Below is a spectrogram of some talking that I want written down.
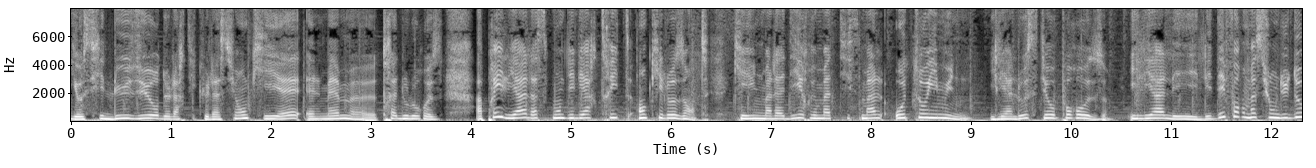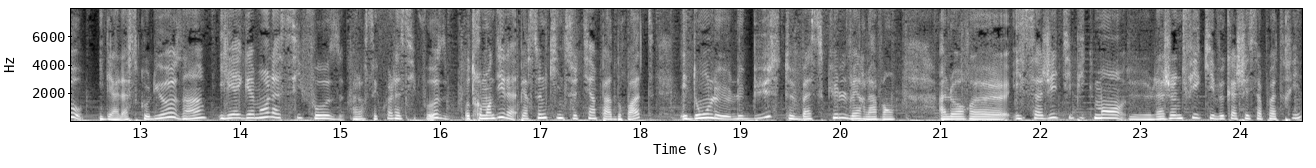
Il y a aussi l'usure de l'articulation qui est elle-même euh, très douloureuse. Après, il y a la spondyliarthrite ankylosante, qui est une maladie rhumatismale auto-immune. Il y a l'ostéoporose. Il y a les, les déformations du dos. Il y a la scoliose. Hein. Il y a également la syphose. Alors, c'est quoi la syphose? Autrement dit, la personne qui ne se tient pas droite et dont le, buste bascule vers l'avant. Alors, euh, il s'agit typiquement de la jeune fille qui veut cacher sa poitrine.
